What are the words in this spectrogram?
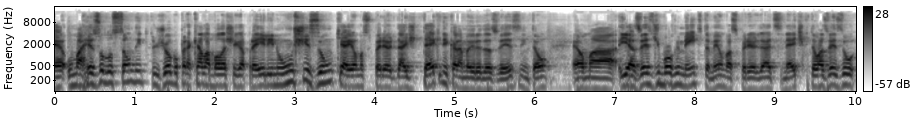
é, uma resolução dentro do jogo para aquela bola chegar para ele no 1x1, que aí é uma superioridade técnica na maioria das vezes, então é uma. E às vezes de movimento também, uma superioridade cinética. Então, às vezes, o,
